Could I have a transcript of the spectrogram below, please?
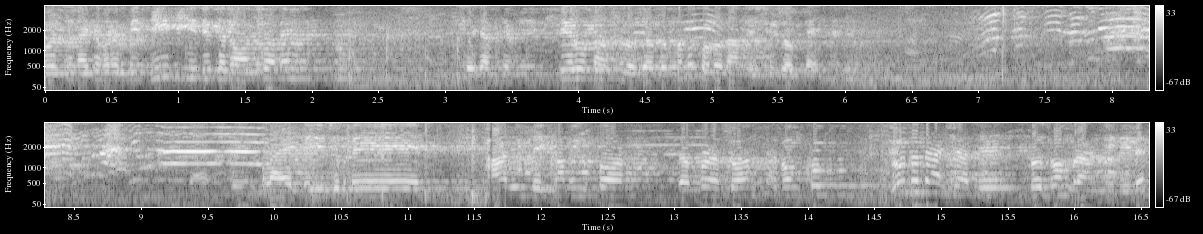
রয়েছেন একেবারে ডিপ মিড অঞ্চলে। সেখান থেকে ফেরত আসলো যতক্ষণে কোনো রানের সুযোগ নেই। Played beautifully, hurriedly coming for the first one এবং খুব দ্রুততার সাথে প্রথম রানটি নিলেন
